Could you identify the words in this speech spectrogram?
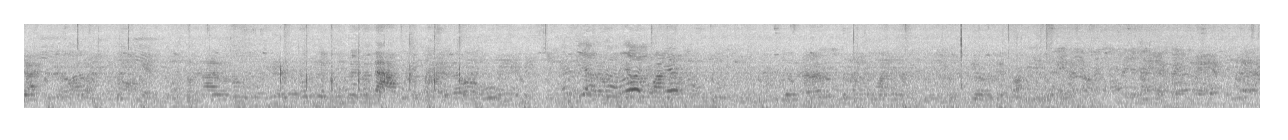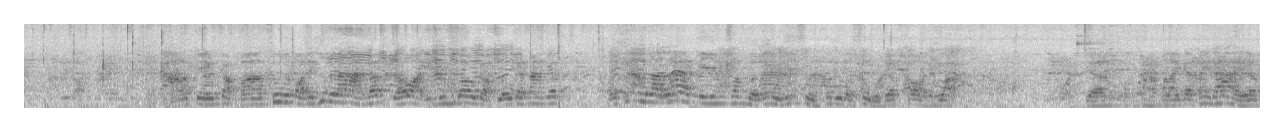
เอาเกมกลับมาสู้กันต่อในครึ่งเวลาหลังครับระหว่างอินดิวิโดกับโลกันนังครับในครึ่งเวลาแรกนี่ยังเสมออยู่ที่ศูนย์ประตูต่อศูนย์ครับก็จังหวะยังทำอะไรกันไม่ได้ครับ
